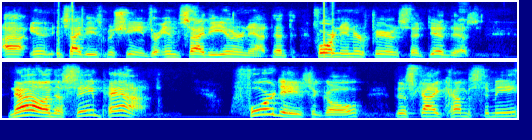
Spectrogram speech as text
uh, in, inside these machines or inside the internet. That foreign interference that did this. Now on the same path, four days ago, this guy comes to me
